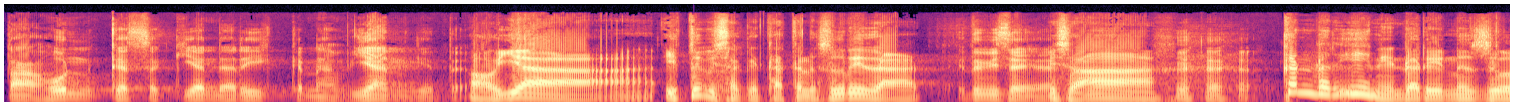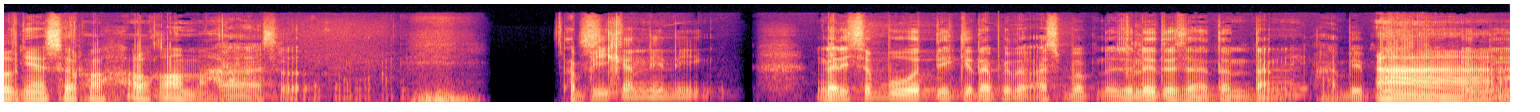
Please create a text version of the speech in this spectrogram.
tahun kesekian dari kenabian gitu Oh iya, itu bisa kita telusuri Zat. itu bisa ya Bisa. kan dari ini dari nuzulnya surah Al-Qamar. Ah. Tapi kan ini nggak disebut di kitab itu asbab nuzul itu tentang Habib Ah. ini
